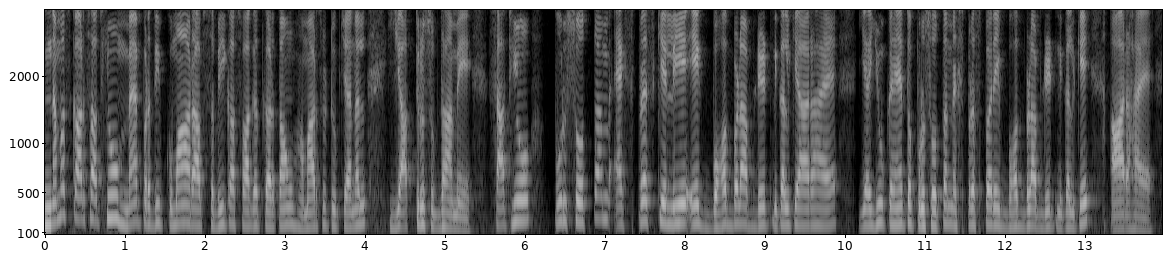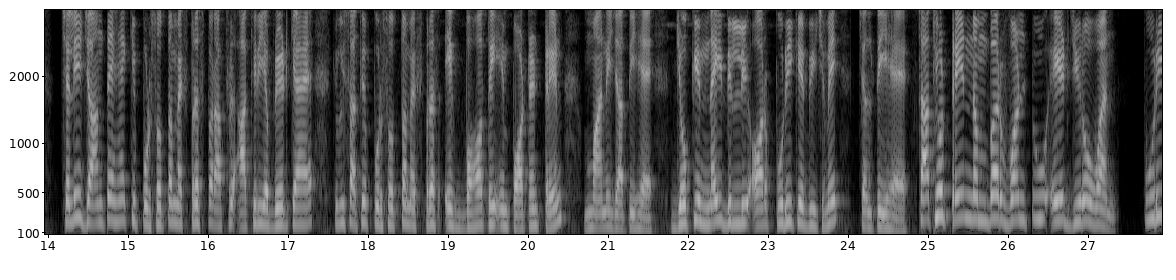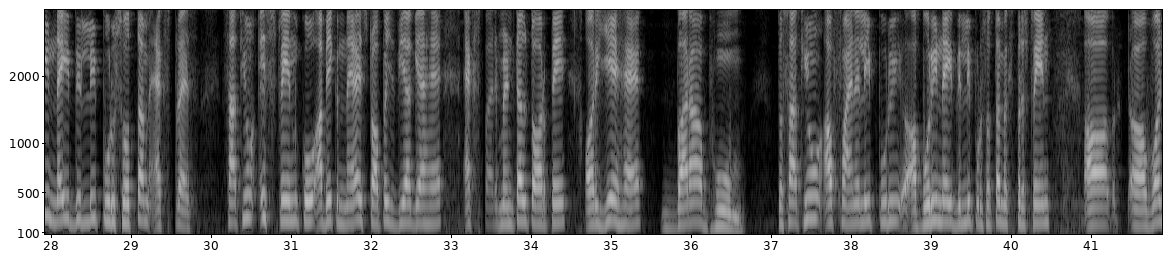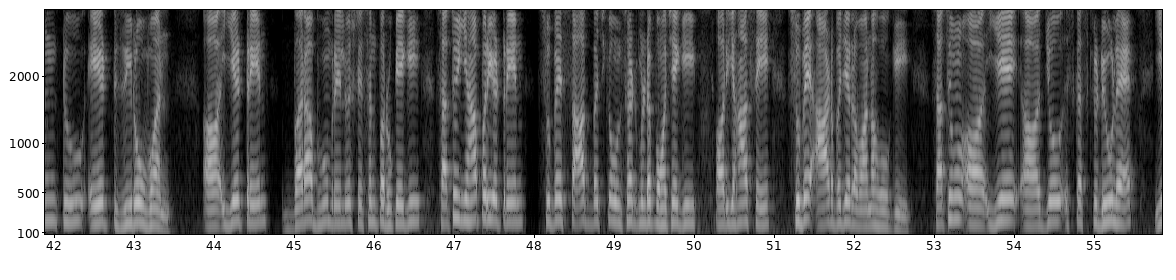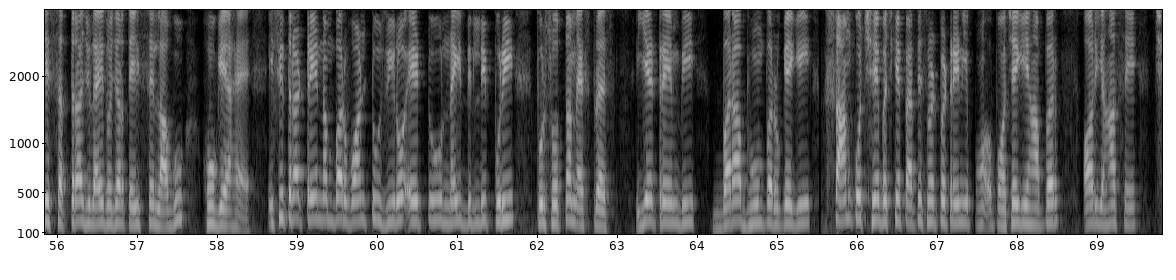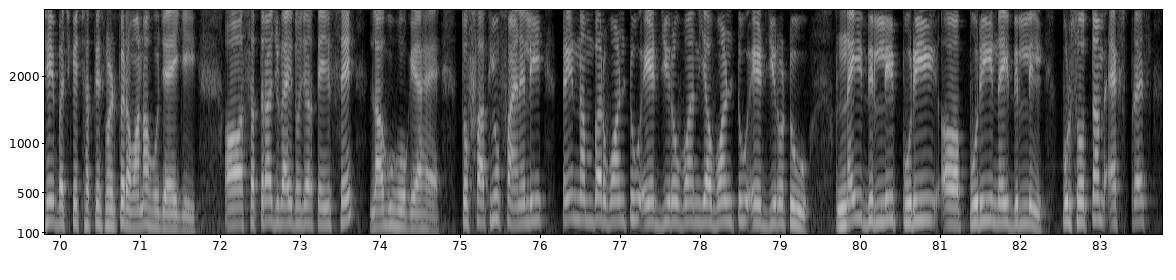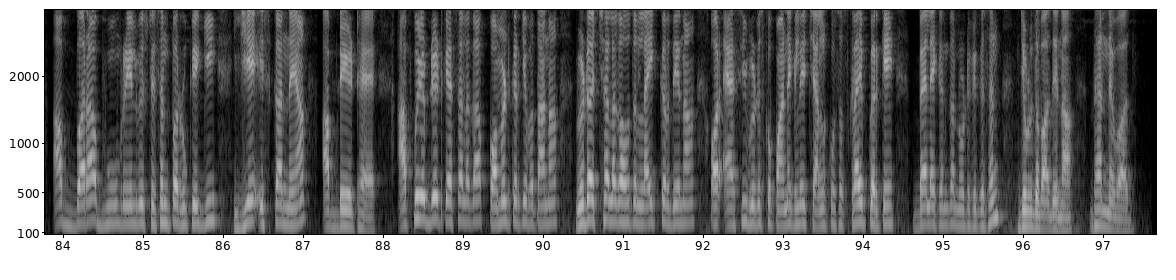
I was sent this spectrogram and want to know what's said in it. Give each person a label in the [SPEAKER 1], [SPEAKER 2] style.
[SPEAKER 1] नमस्कार साथियों, मैं प्रदीप कुमार, आप सभी का स्वागत करता हूँ हमारे यूट्यूब चैनल यात्रु सुविधा में। साथियों, पुरुषोत्तम एक्सप्रेस के लिए एक बहुत बड़ा अपडेट निकल के आ रहा है, या यूँ कहें तो पुरुषोत्तम एक्सप्रेस पर एक बहुत बड़ा अपडेट निकल के आ रहा है। चलिए जानते हैं कि पुरुषोत्तम एक्सप्रेस पर आखिर आखिर अपडेट क्या है, क्योंकि साथियों, पुरुषोत्तम एक्सप्रेस एक बहुत ही इंपॉर्टेंट ट्रेन मानी जाती है, जो कि नई दिल्ली और पुरी के बीच में चलती है। साथियों train number one two eight zero one Puri नई दिल्ली पुरुषोत्तम एक्सप्रेस। साथियों, इस ट्रेन को अब एक नया स्टॉपेज दिया गया है एक्सपेरिमेंटल तौर पे, और ये है बड़ा भूम। तो साथियों, अब फाइनली पूरी पूरी नई Delhi Purushottam express train one two eight zero one ये train Barabhum railway station पर रुकेगी। साथियों, यहाँ पर यह ट्रेन सुबह सात बज के उनसठ मिनट पहुँचेगी और यहाँ से सुबह आठ बजे रवाना होगी। साथियों ये जो इसका शेड्यूल है, ये सत्रह जुलाई 2023 से लागू हो गया है। इसी तरह train number one two zero eight two नई दिल्ली पुरी पुरुषोत्तम एक्सप्रेस, ये ट्रेन भी बड़ा भूम पर रुकेगी। शाम को छः बज के पैंतीस मिनट पर ट्रेन ये पहुँचेगी यहाँ पर और यहाँ से छः बज के छत्तीस मिनट पर रवाना हो जाएगी। और सत्रह जुलाई दो हज़ार तेईस से लागू हो गया है। तो साथियों finally train number one two eight zero one या one two eight zero two नई दिल्ली पुरी पुरी नई दिल्ली पुरुषोत्तम एक्सप्रेस अब बड़ा भूम रेलवे स्टेशन पर रुकेगी। ये इसका नया अपडेट है। आपको ये अपडेट कैसा लगा कमेंट करके बताना। वीडियो अच्छा लगा हो तो लाइक कर देना और ऐसी वीडियोस को पाने के लिए चैनल को सब्सक्राइब करके बेल आइकन का नोटिफिकेशन ज़रूर दबा देना। धन्यवाद।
